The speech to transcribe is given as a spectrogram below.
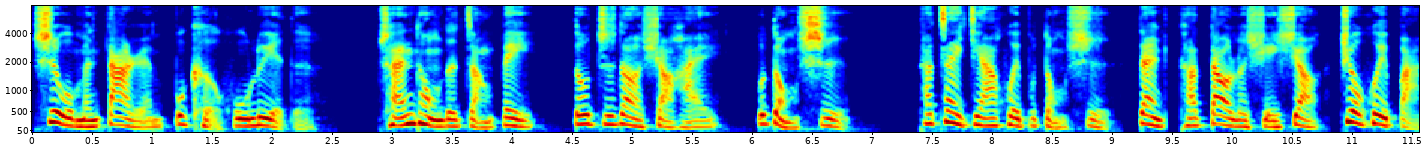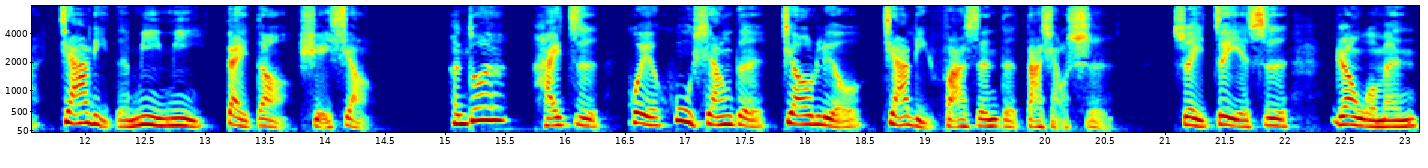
是我们大人不可忽略的。传统的长辈都知道小孩不懂事，他在家会不懂事，但他到了学校就会把家里的秘密带到学校。很多孩子会互相的交流家里发生的大小事，所以这也是让我们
